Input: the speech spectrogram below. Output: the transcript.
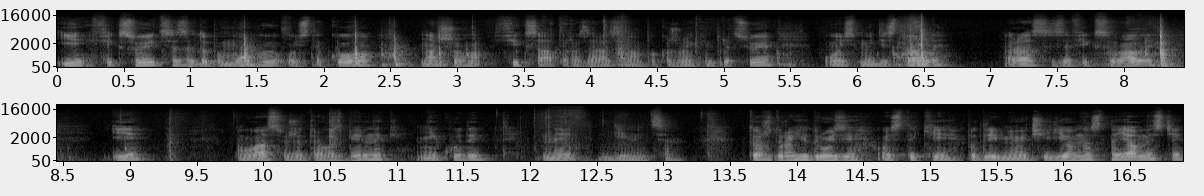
І фіксується за допомогою ось такого нашого фіксатора. Зараз я вам покажу, як він працює. Ось ми дістали, раз, зафіксували, і у вас вже травозбірник нікуди не дінеться. Тож, дорогі друзі, ось такі подрібнювачі є у нас в наявності.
